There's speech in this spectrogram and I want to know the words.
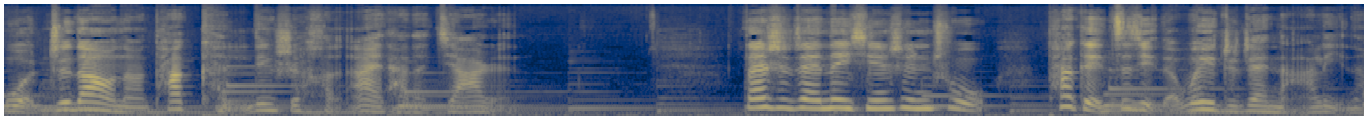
我知道呢，他肯定是很爱他的家人，但是在内心深处，他给自己的位置在哪里呢？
